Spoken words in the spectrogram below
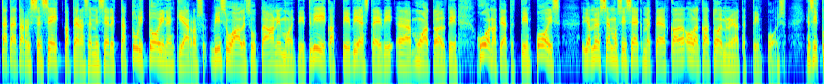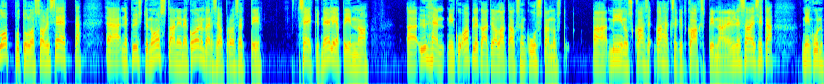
tätä ei tarvitse sen seikkaperäisemmin selittää. Tuli toinen kierros, visuaalisuutta ja animointia, tviikattiin, viestejä vi, äh, muotoiltiin, huonot jätettiin pois ja myös semmoisia segmenttejä, jotka ei ollenkaan toiminut, jätettiin pois. Ja sitten lopputulos oli se, että äh, ne pystyi nostamaan niiden konversioprosenttia 74 pinnaa, yhden niin kuin applikaatiolatauksen kustannusta miinus 82 pinnaa. Eli ne sai sitä niin kuin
